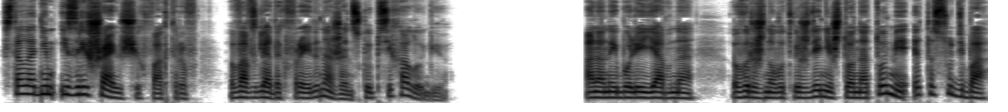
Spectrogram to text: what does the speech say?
стала одним из решающих факторов во взглядах Фрейда на женскую психологию. Она наиболее явно выражена в утверждении, что анатомия — это судьба,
